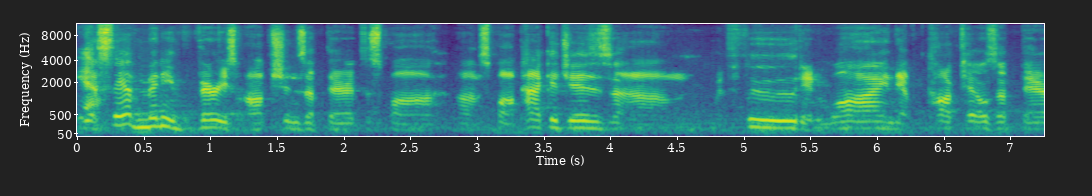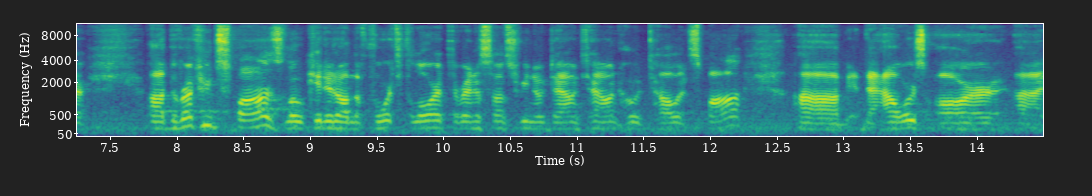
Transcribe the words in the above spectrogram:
Yeah. Yes, they have many various options up there at the spa. Um, spa packages um, food and wine. They have cocktails up there. Uh, the Refuge Spa is located on the fourth floor at the Renaissance Reno Downtown Hotel and Spa. Um, the hours are uh,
